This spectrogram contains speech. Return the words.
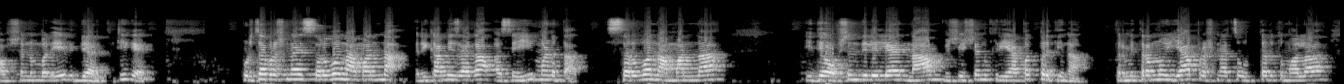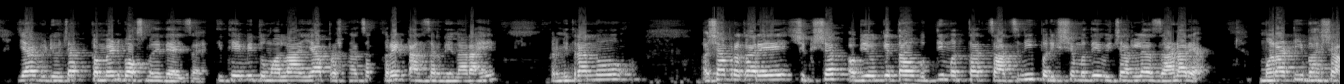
ऑप्शन नंबर ए विद्यार्थी. ठीक आहे? पुढचा प्रश्न आहे सर्व नामांना रिकामी जागा असेही म्हणतात. सर्व नामांना इथे ऑप्शन दिलेले आहे. नाम विशेषण क्रियापद प्रतिनाम तर मित्रांनो या प्रश्नाचं उत्तर तुम्हाला या व्हिडिओच्या कमेंट बॉक्समध्ये द्यायचं आहे. तिथे मी तुम्हाला या प्रश्नाचं करेक्ट आन्सर देणार आहे. तर मित्रांनो अशा प्रकारे शिक्षक अभियोग्यता व बुद्धिमत्ता चाचणी परीक्षेमध्ये विचारल्या जाणाऱ्या मराठी भाषा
